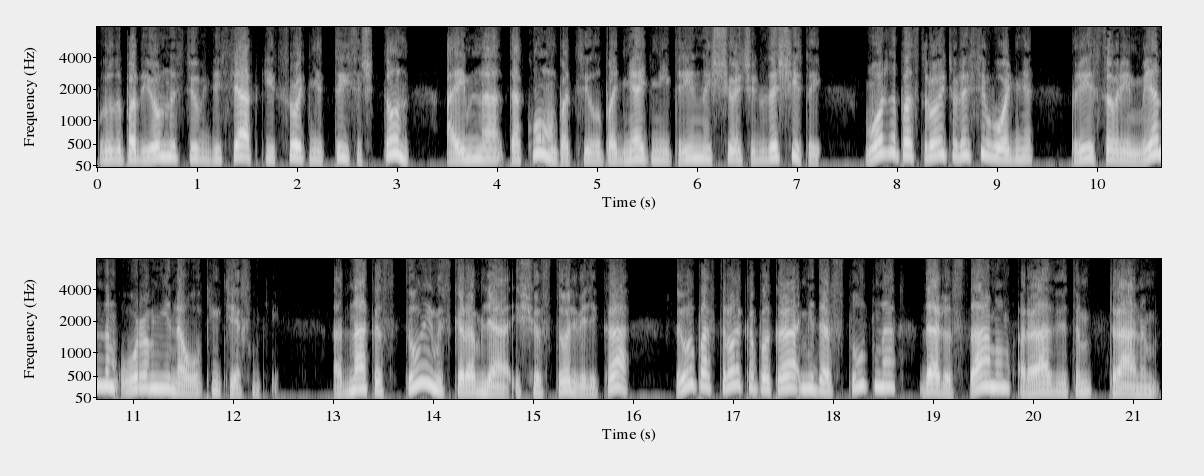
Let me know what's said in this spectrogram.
грузоподъемностью в десятки и сотни тысяч тонн, а именно такому под силу поднять нейтринный счетчик защитой, можно построить уже сегодня при современном уровне науки и техники. Однако стоимость корабля еще столь велика, что его постройка пока недоступна даже самым развитым странам.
